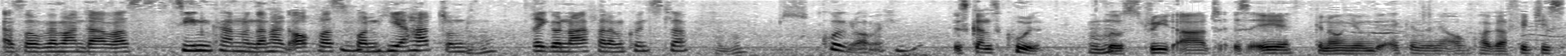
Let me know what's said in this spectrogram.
Also wenn man da was ziehen kann und dann halt auch was von hier hat und regional von einem Künstler. Ist cool, glaube ich. Ist ganz cool. So Street Art ist eh, genau hier um die Ecke sind ja auch ein paar Graffitis.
